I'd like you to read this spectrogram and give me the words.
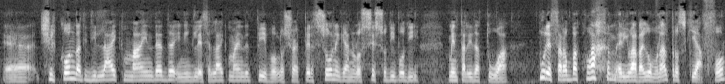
eh, circondati di like-minded, in inglese like-minded people, cioè persone che hanno lo stesso tipo di mentalità tua. Pure sta roba qua mi è arrivata come un altro schiaffo,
